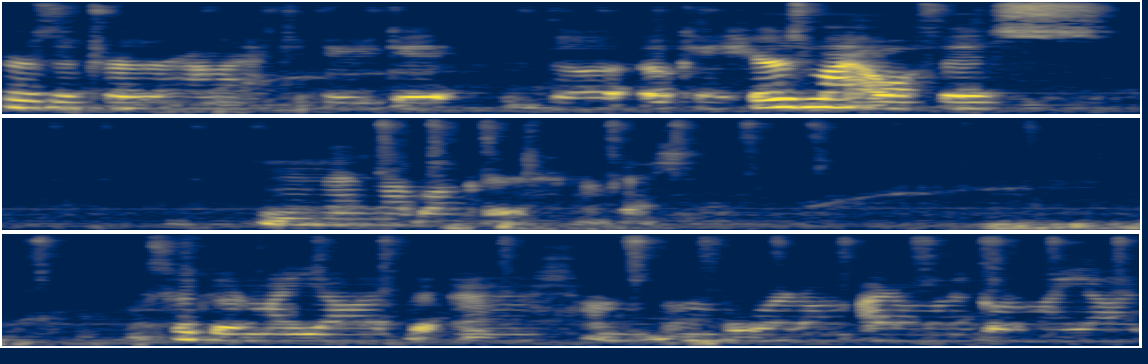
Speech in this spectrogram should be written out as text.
here's the treasure hunt I have to do to get the, okay, here's my office. And then there's my bunker. Okay. I should go to my yacht, but um, I'm, I'm bored. I'm, I don't want to go to my yacht.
